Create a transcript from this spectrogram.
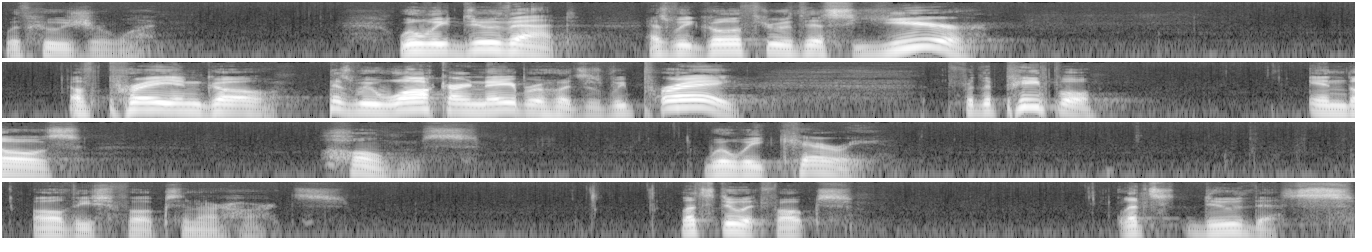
with Who's Your One? Will we do that as we go through this year of pray and go? As we walk our neighborhoods, as we pray for the people in those homes, will we carry all these folks in our hearts? Let's do it, folks. Let's do this.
